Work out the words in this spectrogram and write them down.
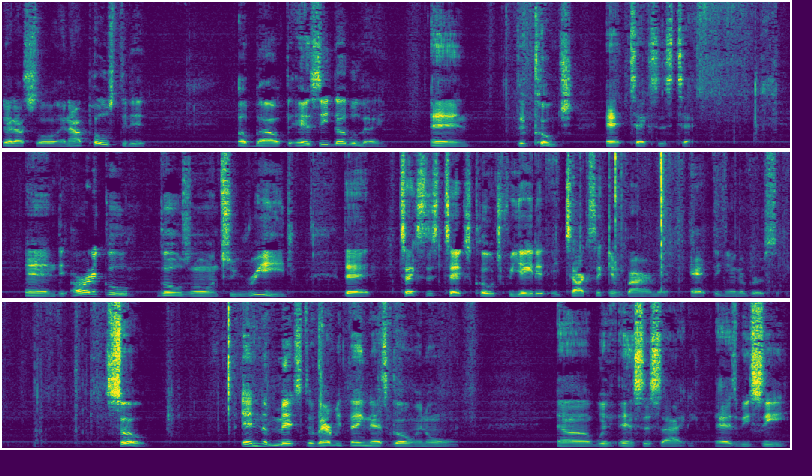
that I saw, and I posted it about the NCAA and the coach at Texas Tech. And the article goes on to read that Texas Tech's coach created a toxic environment at the university. So, in the midst of everything that's going on uh, in society, as we see,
